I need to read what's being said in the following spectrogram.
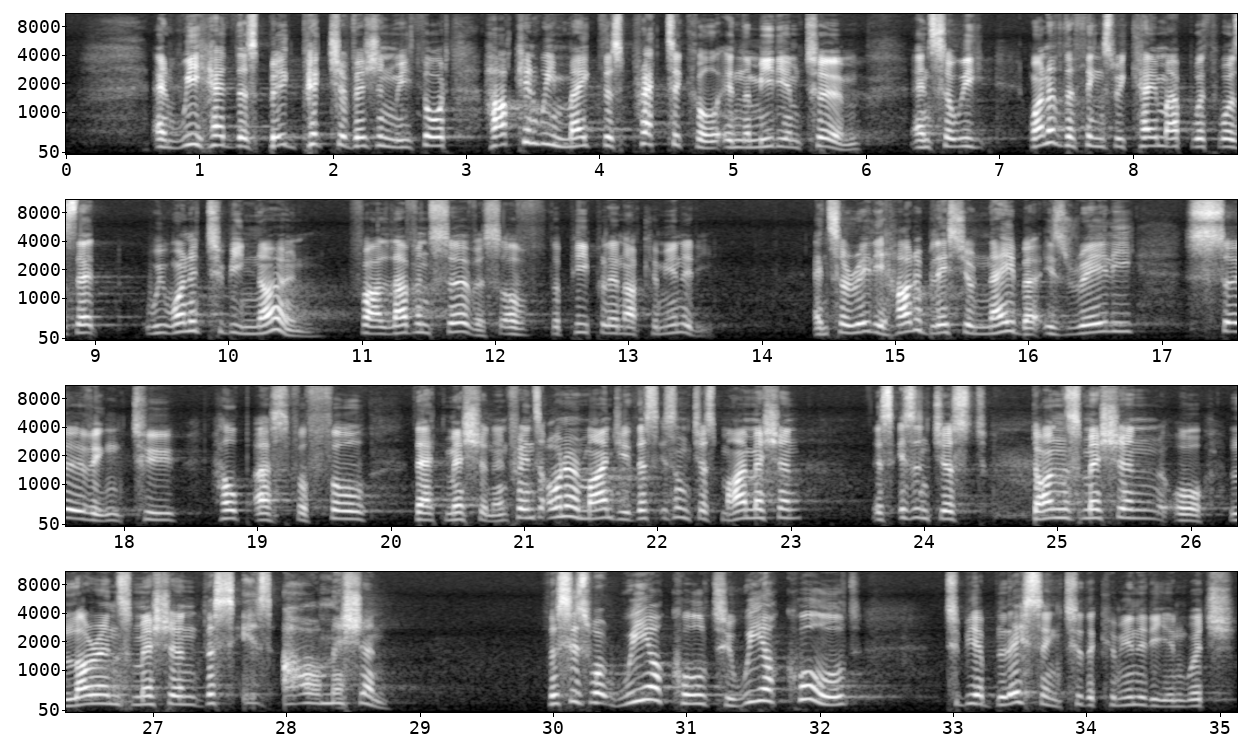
And we had this big picture vision. We thought, how can we make this practical in the medium term? And so we, one of the things we came up with was that we wanted to be known for our love and service of the people in our community. And so, really, how to bless your neighbor is really serving to help us fulfill that mission. And, friends, I want to remind you this isn't just my mission, this isn't just Don's mission or Lauren's mission. This is our mission. This is what we are called to. We are called to be a blessing to the community in which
